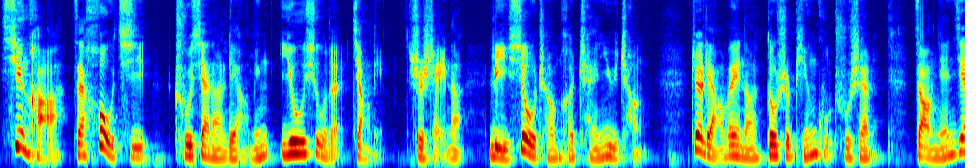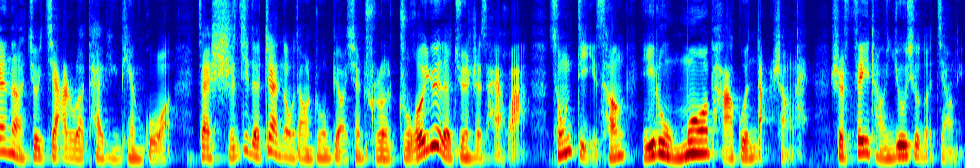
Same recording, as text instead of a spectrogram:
幸好啊，在后期出现了两名优秀的将领，是谁呢？李秀成和陈玉成这两位呢，都是贫苦出身，早年间呢就加入了太平天国，在实际的战斗当中表现出了卓越的军事才华，从底层一路摸爬滚打上来，是非常优秀的将领。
